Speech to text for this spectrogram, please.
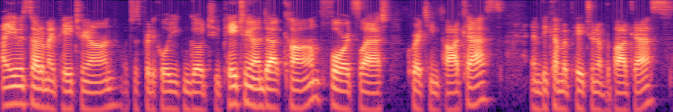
I even started my Patreon, which is pretty cool. You can go to patreon.com forward slash teen podcast and become a patron of the podcast,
